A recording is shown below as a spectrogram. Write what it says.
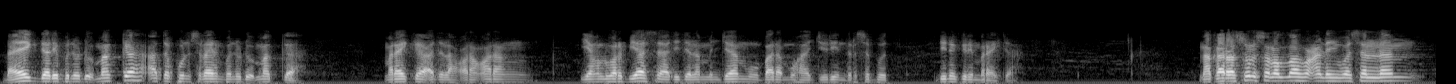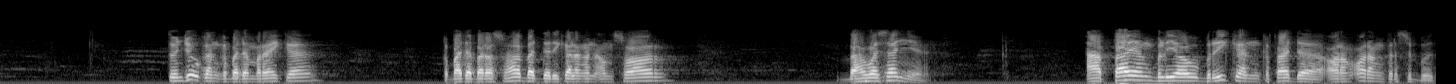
Baik dari penduduk Makkah ataupun selain penduduk Makkah. Mereka adalah orang-orang yang luar biasa di dalam menjamu para muhajirin tersebut di negeri mereka. Maka Rasul Shallallahu Alaihi Wasallam tunjukkan kepada mereka, kepada para sahabat dari kalangan Ansar, bahwasanya apa yang beliau berikan kepada orang-orang tersebut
